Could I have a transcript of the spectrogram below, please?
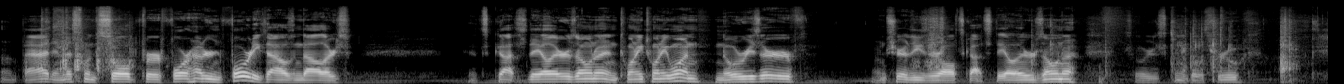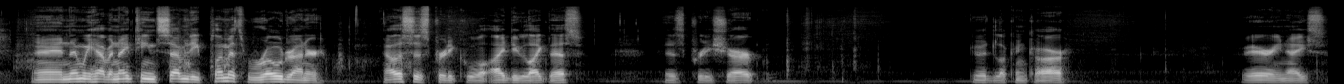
Not bad. And this one sold for $440,000. It's Scottsdale, Arizona in 2021. No reserve. I'm sure these are all Scottsdale, Arizona. So we're just going to go through. And then we have a 1970 Plymouth Roadrunner. Now this is pretty cool. I do like this. It's pretty sharp. Good looking car. Very nice.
